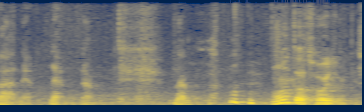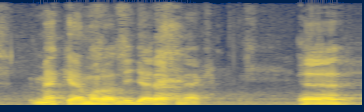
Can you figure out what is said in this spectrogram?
már nem, nem, nem, nem. Mondtad, hogy meg kell maradni gyereknek. E,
